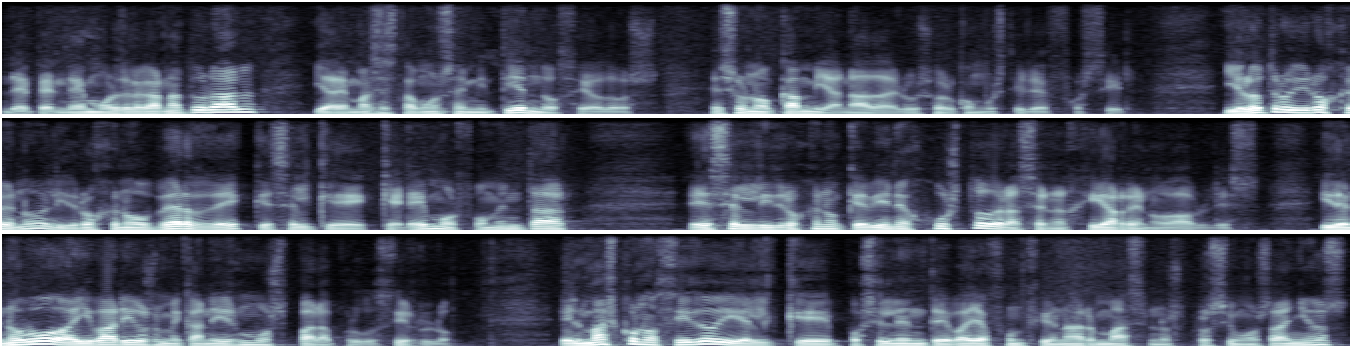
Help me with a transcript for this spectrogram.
dependemos del gas natural y además estamos emitiendo CO2. Eso no cambia nada el uso del combustible fósil. Y el otro hidrógeno, el hidrógeno verde, que es el que queremos fomentar, es el hidrógeno que viene justo de las energías renovables. Y de nuevo hay varios mecanismos para producirlo. El más conocido y el que posiblemente vaya a funcionar más en los próximos años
